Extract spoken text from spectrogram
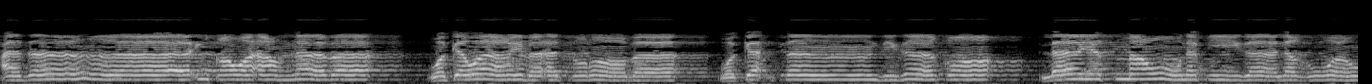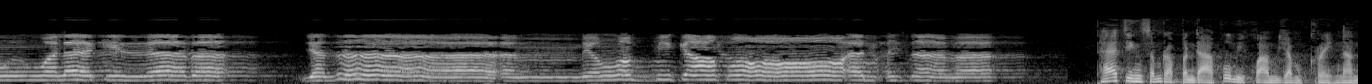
حدائق وأعنابا وكواعب أترابا وكأسا دهاقا لا يسمعون فيها لغوا ولا كذابا جزاء من ربك عطاء حسابا แท้จริงสำหรับบรรดาผู้มีความยำเกรงนั้น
